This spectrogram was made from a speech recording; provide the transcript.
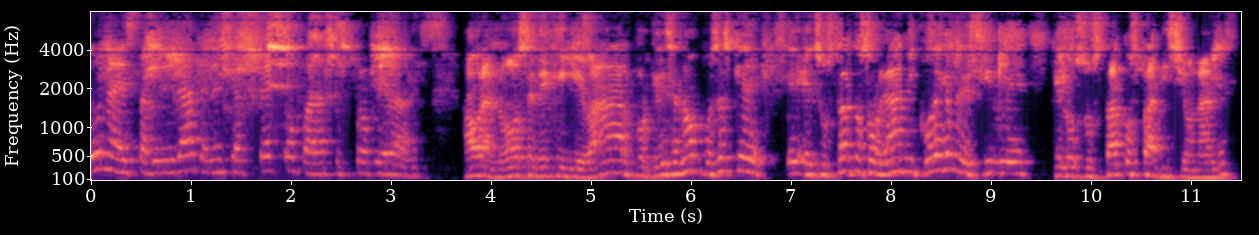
una estabilidad en ese aspecto para sus propiedades. Ahora no se deje llevar, porque dice, no, pues es que eh, el sustrato es orgánico. Déjeme decirle que los sustratos tradicionales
